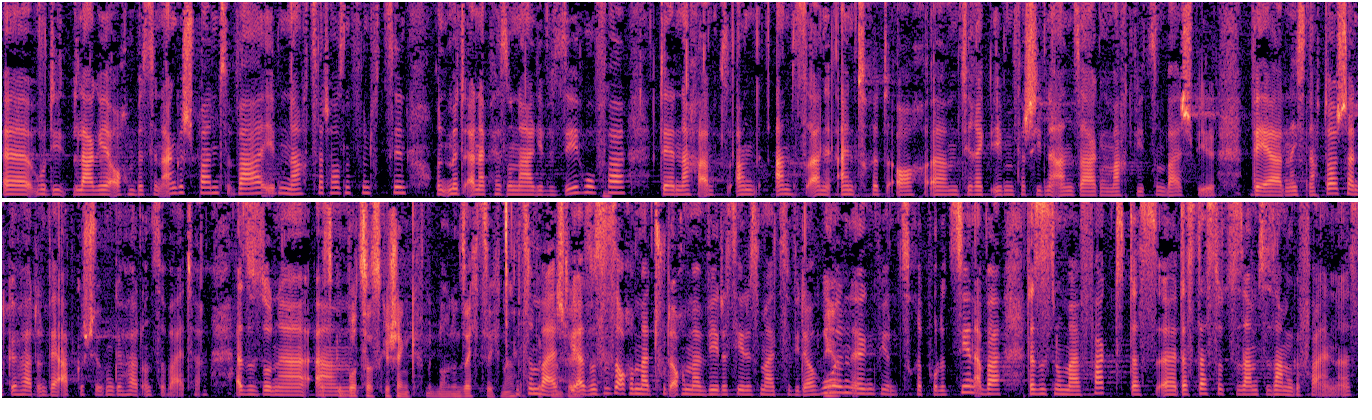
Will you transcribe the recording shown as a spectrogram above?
äh, wo die Lage ja auch ein bisschen angespannt war, eben nach 2015 und mit einer Personalie wie Seehofer, der nach Amtseintritt auch ähm, direkt eben verschiedene Ansagen macht, wie zum Beispiel, wer nicht nach Deutschland gehört und wer abgeschoben gehört und so weiter. Also so eine... Ähm, das Geburtstagsgeschenk mit 69, ne? Zum Beispiel. Also es ist auch immer, tut auch immer weh, das jedes Mal zu wiederholen ja. irgendwie und zu reproduzieren, aber das ist nun mal Fakt, dass, äh, dass das so zusammen zusammengefallen ist.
